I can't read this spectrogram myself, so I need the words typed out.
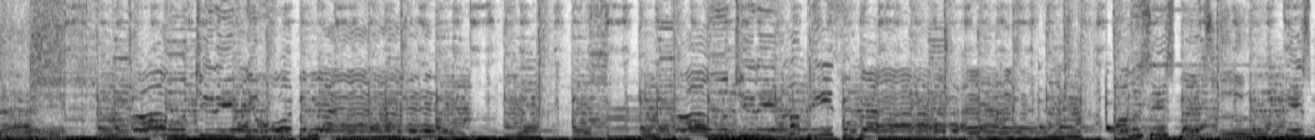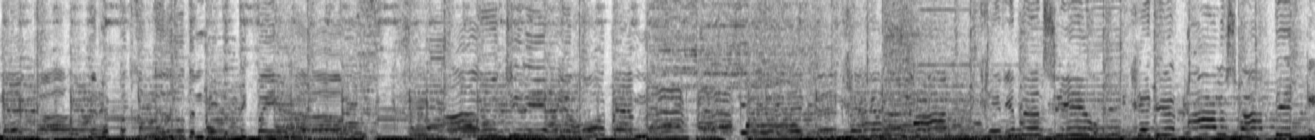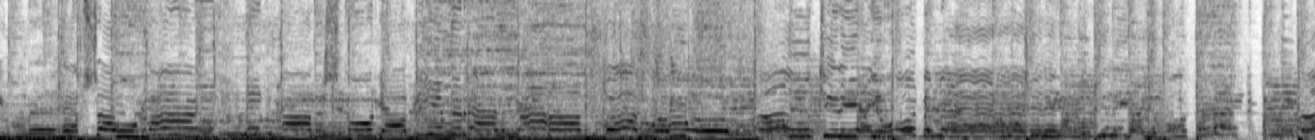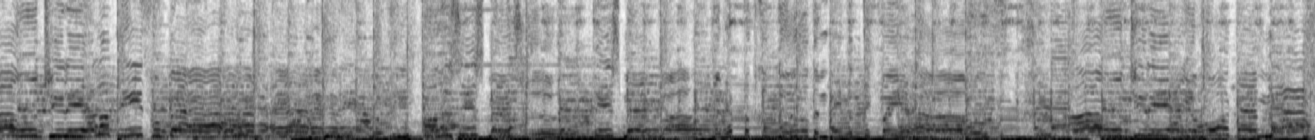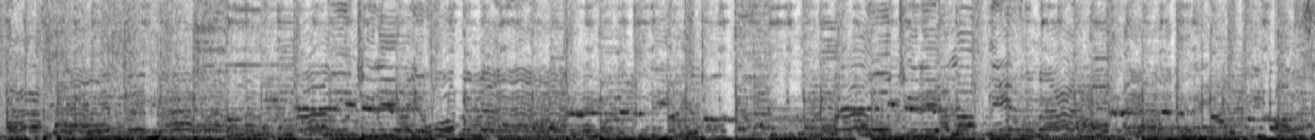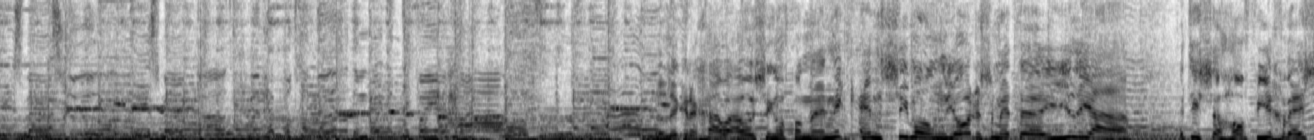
Gouden oude single van eh, Nick en Simon. Je hoorde met eh, Julia. Het is eh, half vier geweest.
